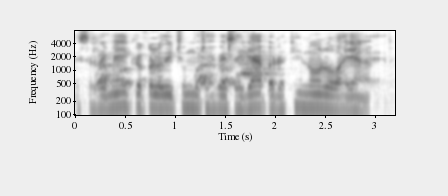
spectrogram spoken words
ese remake, creo que lo he dicho muchas veces ya, pero es que no lo vayan a ver.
